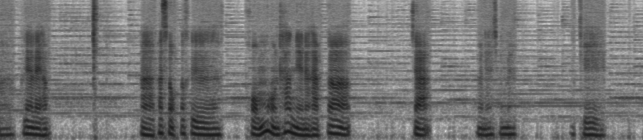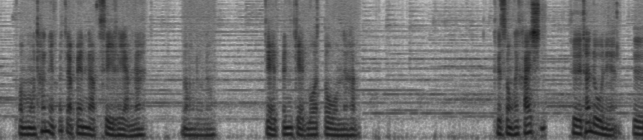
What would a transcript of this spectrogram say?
าเรียกอะไรครับอ่าพระศกก็คือผมของท่านเนี่ยนะครับก็จะนะใช่ไหมโอเคผมของท่านเนี่ยก็จะเป็นแบบสี่เหลี่ยมนะ ลองดูนะเกรดเป็นเกรดบัวตูมนะครับ คือทรงคล้ายๆ คือถ้าดูเนี่ยคือ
